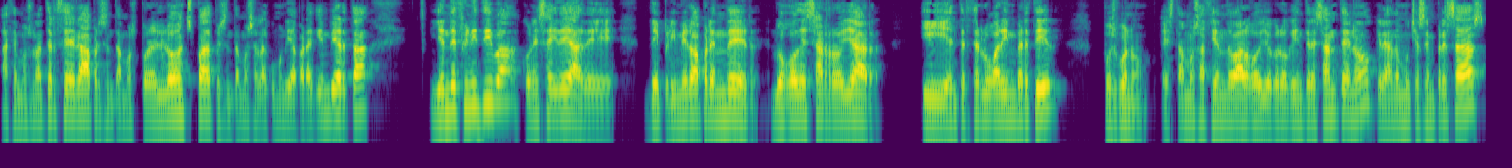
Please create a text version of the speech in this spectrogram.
hacemos una tercera, presentamos por el Launchpad, presentamos a la comunidad para que invierta. Y en definitiva, con esa idea de, de primero aprender, luego desarrollar y en tercer lugar invertir, pues bueno, estamos haciendo algo yo creo que interesante, ¿no? Creando muchas empresas,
